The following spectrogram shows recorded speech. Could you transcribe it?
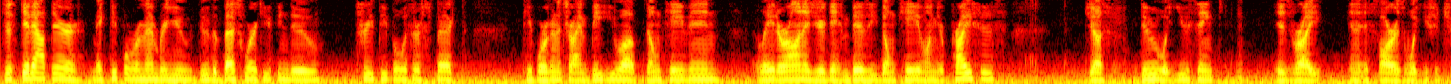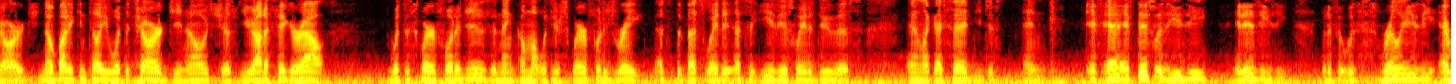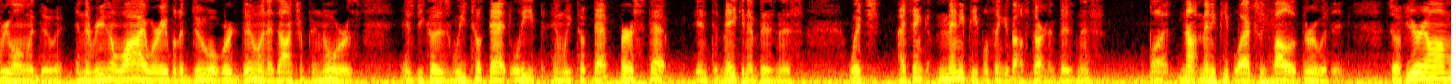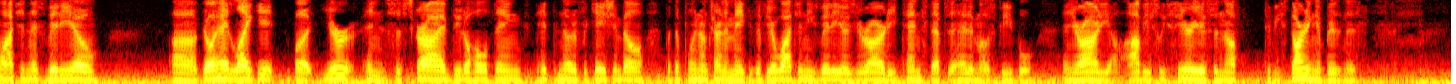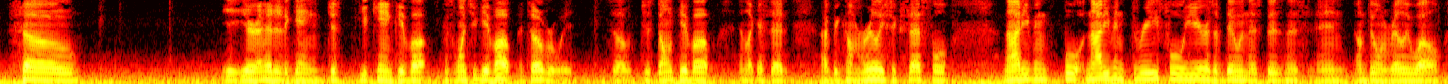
just get out there, make people remember you, do the best work you can do, treat people with respect. People are going to try and beat you up. Don't cave in later on as you're getting busy. Don't cave on your prices. Just do what you think is right and as far as what you should charge. Nobody can tell you what to charge, you know. It's just you got to figure out what the square footage is and then come up with your square footage rate. That's the best way to that's the easiest way to do this. And like I said, you just and if if this was easy, it is easy. But if it was really easy, everyone would do it. And the reason why we're able to do what we're doing as entrepreneurs is because we took that leap and we took that first step into making a business, which I think many people think about starting a business, but not many people actually follow through with it. So if you're on watching this video, uh, go ahead, like it, but you're and subscribe, do the whole thing, hit the notification bell. But the point I'm trying to make is if you're watching these videos, you're already 10 steps ahead of most people, and you're already obviously serious enough to be starting a business. So you're ahead of the game. Just you can't give up because once you give up, it's over with. So just don't give up. And like I said, I've become really successful not even full not even three full years of doing this business and i'm doing really well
